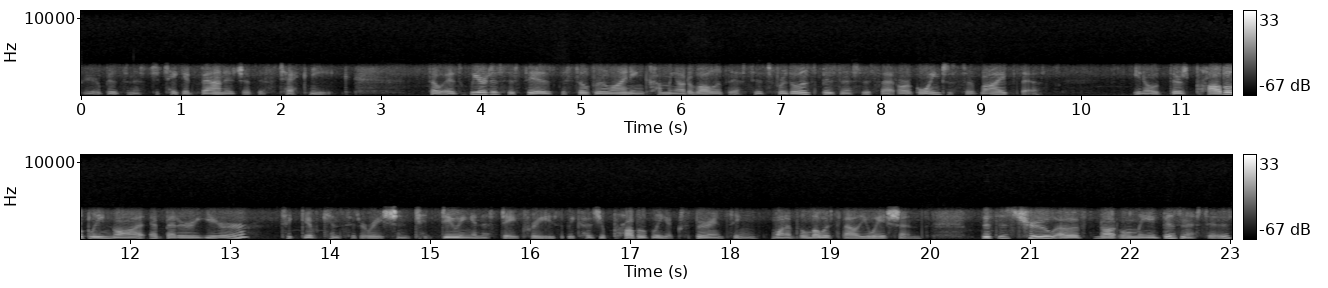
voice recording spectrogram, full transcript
for your business to take advantage of this technique. So, as weird as this is, the silver lining coming out of all of this is for those businesses that are going to survive this, you know, there's probably not a better year to give consideration to doing an estate freeze because you're probably experiencing one of the lowest valuations. This is true of not only businesses,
